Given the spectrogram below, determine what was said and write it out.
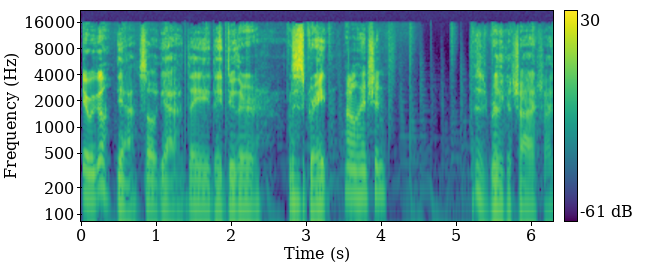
Here we go. yeah. So yeah, they they do their. This is great. Final Henshin. This is a really good shot actually. I,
